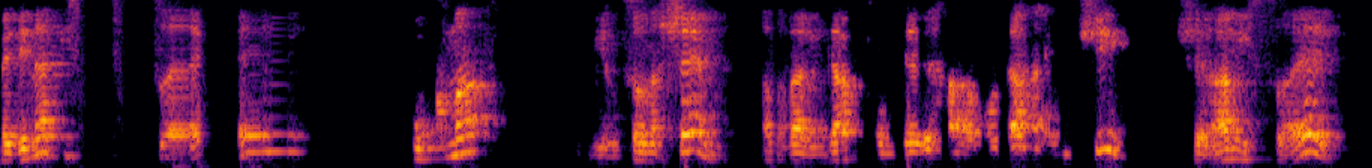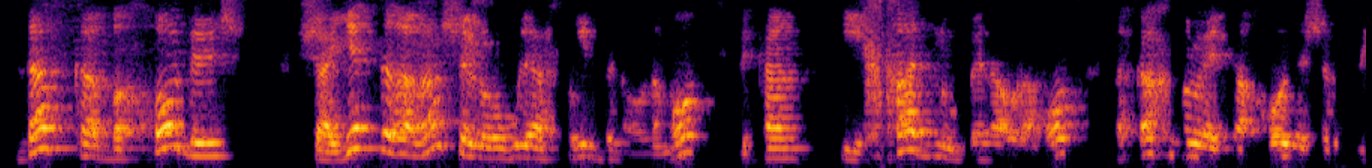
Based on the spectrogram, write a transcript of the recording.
מדינת ישראל הוקמה ברצון השם, אבל גם כן דרך העבודה האנושית של עם ישראל, דווקא בחודש שהיצר הרע שלו הוא להפריד בין העולמות, וכאן איחדנו בין העולמות, לקחנו את החודש הזה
